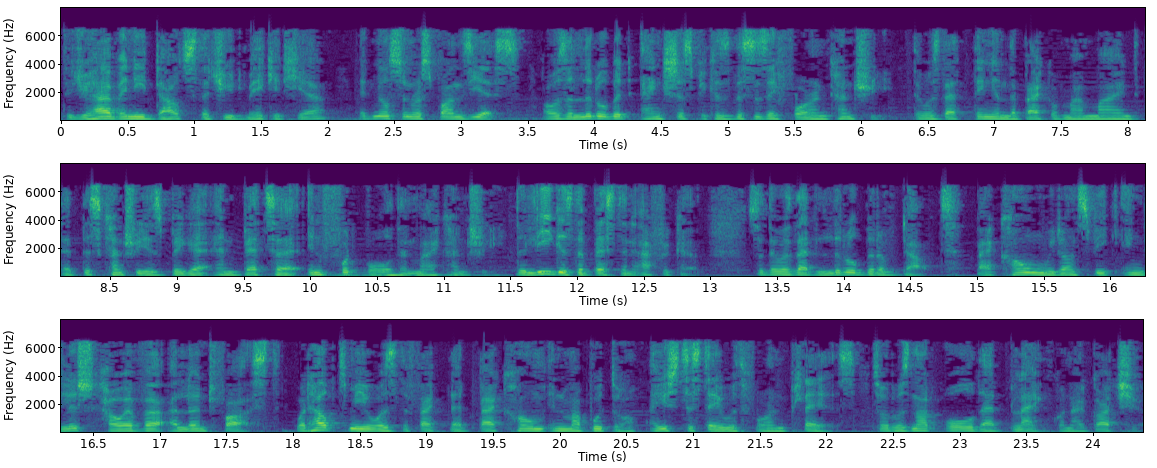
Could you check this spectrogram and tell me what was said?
did you have any doubts that you'd make it here? Edmilson responds, yes. I was a little bit anxious because this is a foreign country. There was that thing in the back of my mind that this country is bigger and better in football than my country. The league is the best in Africa. So there was that little bit of doubt. Back home, we don't speak English. However, I learned fast. What helped me was the fact that back home in Maputo, I used to stay with foreign players. So it was not all that blank when I got here.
